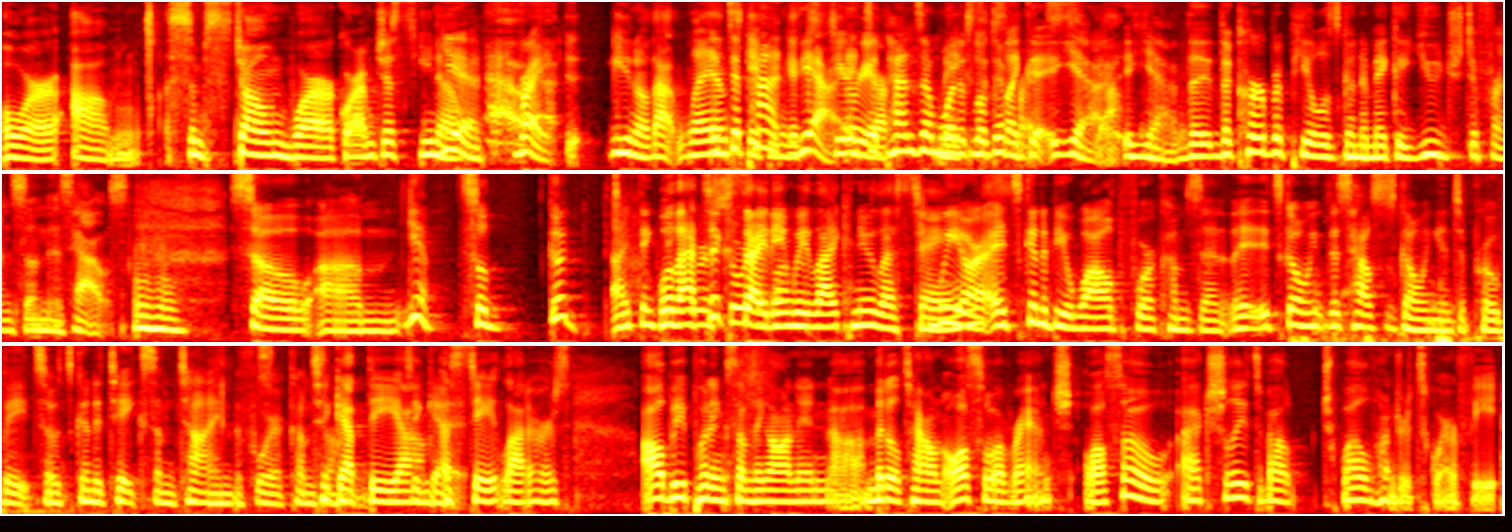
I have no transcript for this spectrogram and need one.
or um, some stonework, or I'm just you know, Yeah, right. uh, you know that It landscaping. Yeah, exterior. it depends on what it looks like. difference. Yeah, yeah, The the curb appeal is going to make a huge difference on this house. Mm-hmm. So um, yeah, so good. I think. Well, that that's we're sort of exciting. we like new listings. We are. It's going to be a while before it comes in. It's going. This house is going into probate, so it's going to take some time before it comes to on, get the to um, get it. estate letters. I'll be putting something on in uh, Middletown, also a ranch. Also, actually, it's about 1,200 square feet.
